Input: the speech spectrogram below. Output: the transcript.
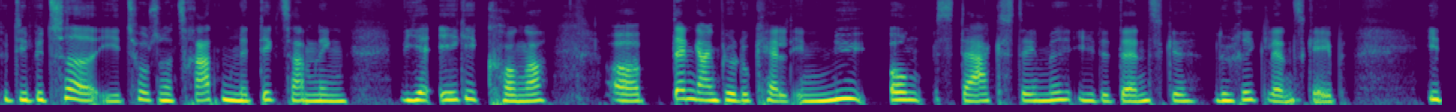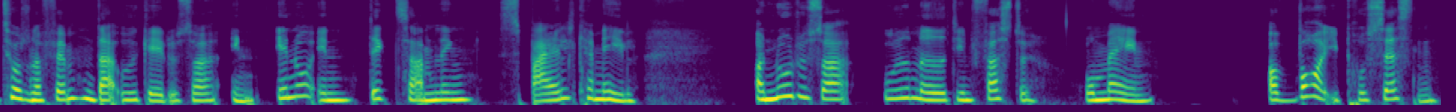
du debuterede i 2013 med digtsamlingen Vi er ikke konger. Og dengang blev du kaldt en ny, ung, stærk stemme i det danske lyriklandskab. I 2015 der udgav du så en endnu en digtsamling, Spejlkamel. Og nu er du så ude med din første roman. Og hvor i processen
